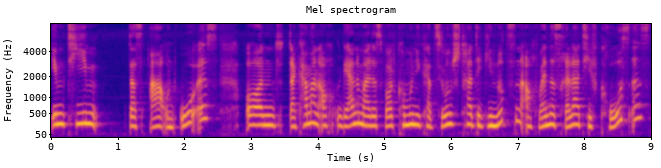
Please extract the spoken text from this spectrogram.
im Team das A und O ist. Und da kann man auch gerne mal das Wort Kommunikationsstrategie nutzen, auch wenn es relativ groß ist.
